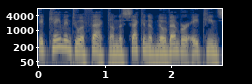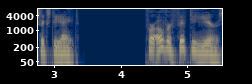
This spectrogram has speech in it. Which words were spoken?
It came into effect on 2 November 1868. For over 50 years,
